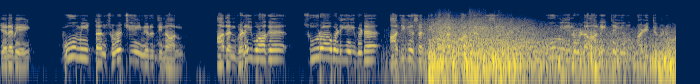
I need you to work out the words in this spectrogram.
எனவே பூமி தன் சுழற்சியை நிறுத்தினால் அதன் விளைவாக சூறாவளியை விட அதிக சக்தி கொண்ட காற்று வீசி பூமியில் உள்ள அனைத்தையும் அழித்துவிடும்.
